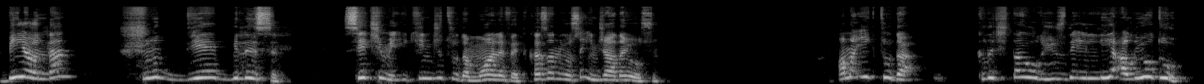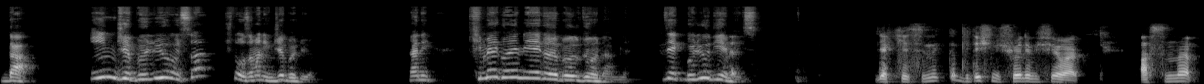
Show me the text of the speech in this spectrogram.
Bir yönden şunu diyebilirsin. Seçimi ikinci turda muhalefet kazanıyorsa İnce aday olsun. Ama ilk turda Kılıçdaroğlu %50'yi alıyordu da ince bölüyorsa işte o zaman ince bölüyor. Yani kime göre neye göre böldüğü önemli. Direkt bölüyor diyemeyiz. Ya kesinlikle. Bir de şimdi şöyle bir şey var. Aslında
